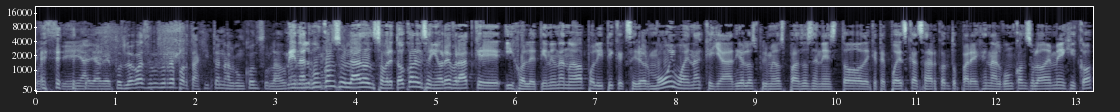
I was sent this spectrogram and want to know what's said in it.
Pues sí, ay, a ver, pues luego hacemos un reportajito en algún consulado. En algún consulado, sobre todo con el señor Ebrard, que, híjole, tiene una nueva política exterior muy buena, que ya dio los primeros pasos en esto de que te puedes casar con tu pareja en algún consulado de México.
